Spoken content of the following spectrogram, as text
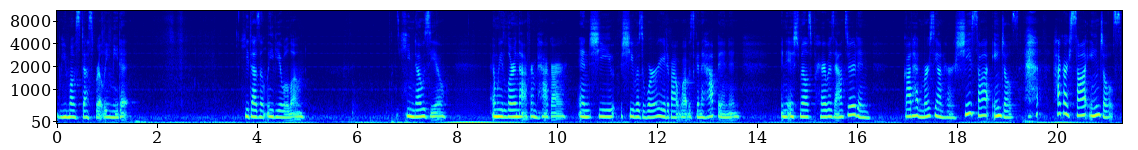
we most desperately need it. He doesn't leave you alone. He knows you. And we learn that from Hagar. And she she was worried about what was going to happen and and Ishmael's prayer was answered and God had mercy on her. She saw angels. Hagar saw angels.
